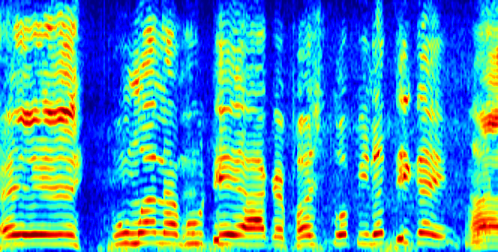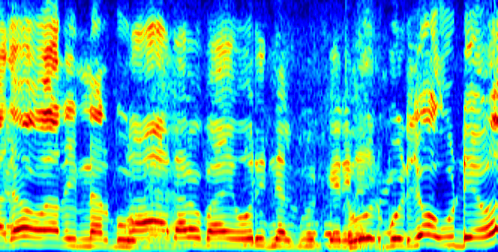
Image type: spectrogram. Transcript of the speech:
એ. પુમાના બૂટ એ આ કે ફર્સ્ટ કોપી નથી કઈ. હા જો ઓરિજિનલ બૂટ હા તારો ભાઈ ઓરિજિનલ બૂટ પહેરી ધૂળ બૂટ જો ઉડે હો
